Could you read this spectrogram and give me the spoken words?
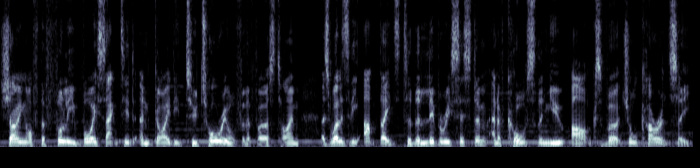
showing off the fully voice acted and guided tutorial for the first time as well as the updates to the livery system and of course the new ARX virtual currency.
